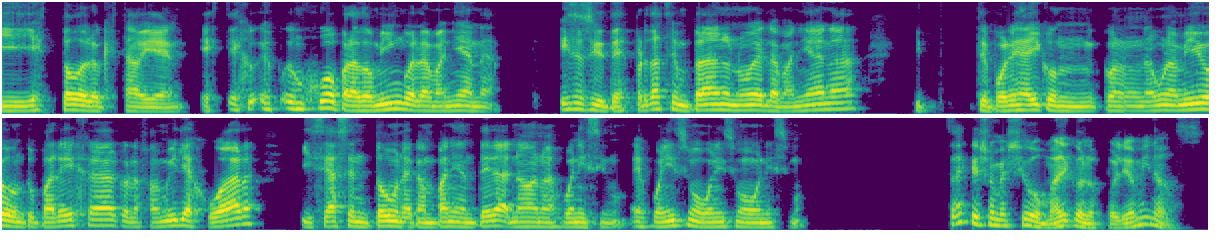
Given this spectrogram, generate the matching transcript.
y es todo lo que está bien. Es, es- es un juego para domingo a la mañana. Eso sí, te despertás temprano, 9 de la mañana, y te pones ahí con, con algún amigo, con tu pareja, con la familia a jugar y se hacen toda una campaña entera. No, no, es buenísimo. Es buenísimo, buenísimo, buenísimo. ¿Sabes que yo me llevo mal con los polióminos?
